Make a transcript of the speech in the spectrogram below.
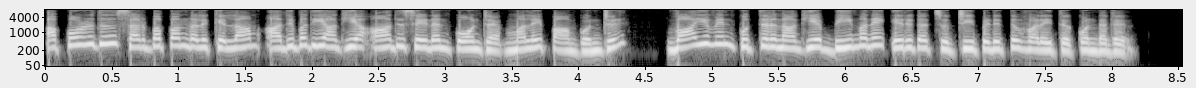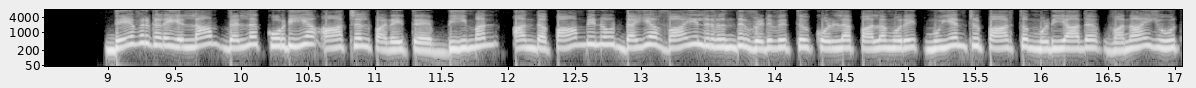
அப்பொழுது சர்பப்பங்களுக்கெல்லாம் அதிபதியாகிய ஆதிசேடன் போன்ற மலை பாம்பொன்று வாயுவின் புத்திரனாகிய பீமனை இருகச் சுற்றி பிடித்து வளைத்துக் கொண்டது. தேவர்களையெல்லாம் வெல்லக்கூடிய ஆற்றல் படைத்த பீமன் அந்த பாம்பினுடைய வாயிலிருந்து விடுவித்துக் கொள்ள பலமுறை முயன்று பார்த்து முடியாத வனாயூர்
